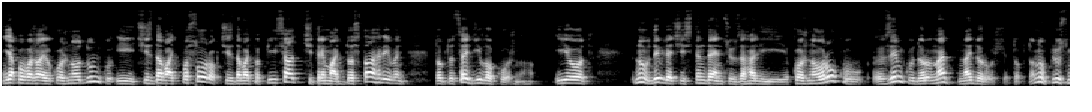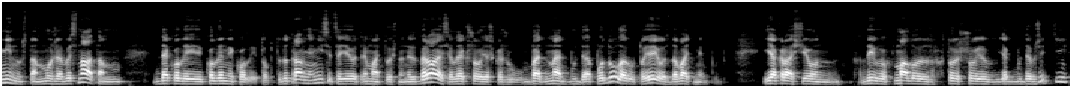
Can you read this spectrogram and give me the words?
Я поважаю кожного думку, і чи здавати по 40, чи здавати по 50, чи тримати до 100 гривень. Тобто це діло кожного. І от, ну, дивлячись тенденцію взагалі кожного року, взимку мед найдорожче. Тобто, ну, плюс-мінус, там, може весна, там, деколи, коли-неколи. Тобто до травня місяця я його тримати точно не збираюся, але якщо я ж кажу, мед буде по долару, то я його здавати не буду. Я краще он, дивив, мало хто що як буде в житті,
